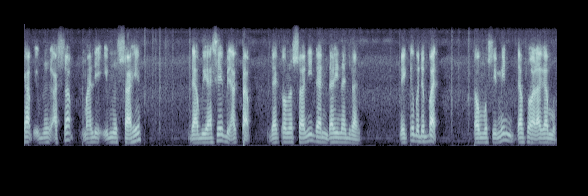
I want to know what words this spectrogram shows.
Kab Ibn Asrab, Malik Ibn Sahif, dan Abu Yasir bin Aktab dan kaum Nasrani dan dari Najran. Mereka berdebat kaum muslimin dan soal agama.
